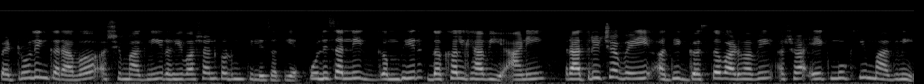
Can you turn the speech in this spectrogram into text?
पेट्रोलिंग करावं अशी मागणी रहिवाशांकडून केली जाते पोलिसांनी गंभीर दखल घ्यावी आणि रात्रीच्या वेळी अधिक गस्त वाढवावी अशा एकमुखी मागणी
